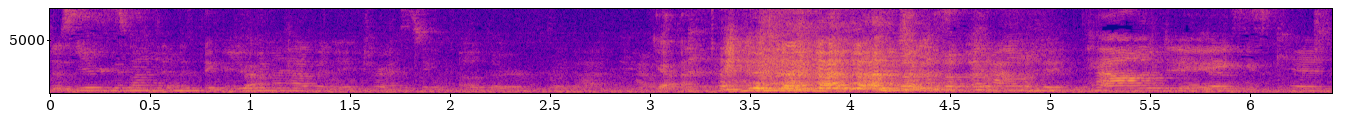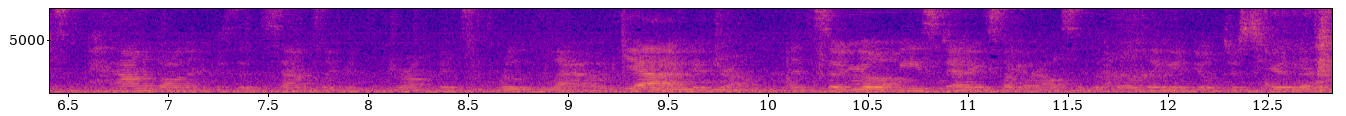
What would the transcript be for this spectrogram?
just You're gonna, something to think you're about. gonna have an interesting other for that Yeah. house. Which pounding. Pounding. Because kids pound on it because it sounds like a drum, it's really loud, Yeah. like a drum. And so you'll be standing somewhere else in the building and you'll just hear this,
